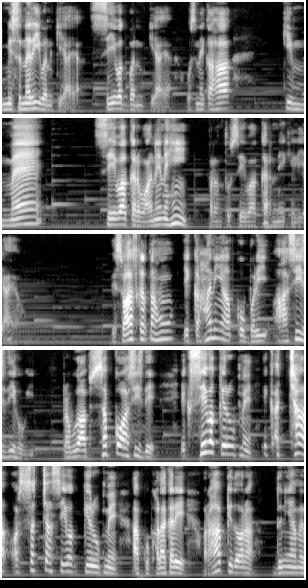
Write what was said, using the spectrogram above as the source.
मिशनरी बन के आया, सेवक बन के आया। उसने कहा कि मैं सेवा करवाने नहीं, परंतु सेवा करने के लिए आया हूँ। विश्वास करता हूँ, ये कहानी आपको बड़ी आशीष दी होगी। प्रभु आप सबको आशीष दे। एक सेवक के रूप में, एक अच्छा और सच्चा सेवक के रूप में आपको खड़ा करे और आपके द्वारा दुनिया में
